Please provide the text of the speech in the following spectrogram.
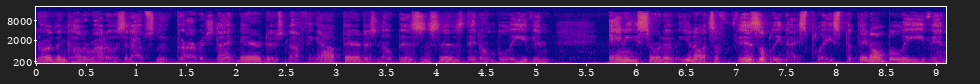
Northern colorado is an absolute garbage nightmare. There's nothing out there. There's no businesses. They don't believe in any sort of you know it's a visibly nice place but they don't believe in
